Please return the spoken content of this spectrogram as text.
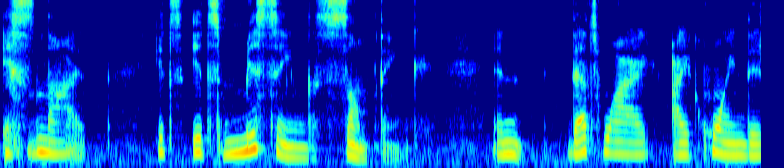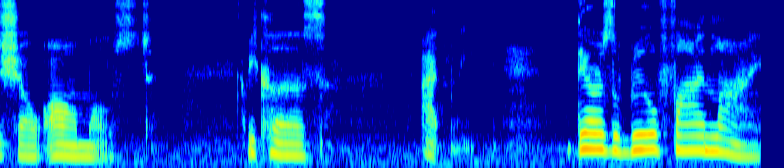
It's not, it's, it's missing something. And that's why I coined this show almost. Because I, there's a real fine line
